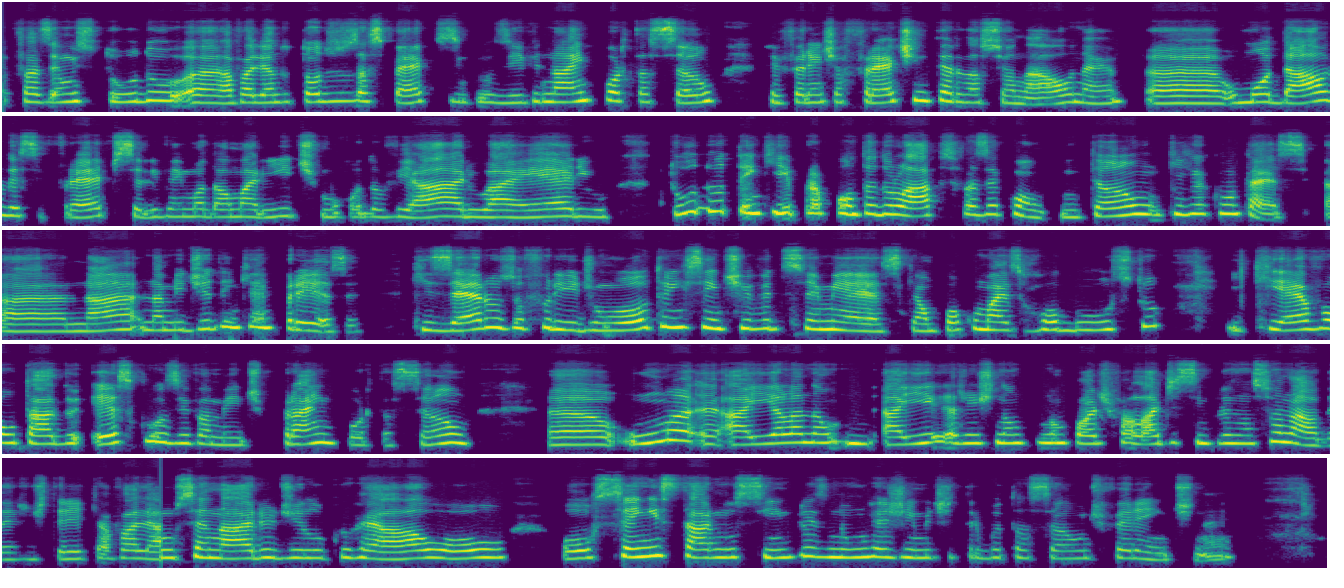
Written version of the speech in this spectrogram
fazer um estudo uh, avaliando todos os aspectos, inclusive na importação referente a frete internacional, né? Uh, o modal desse frete, se ele vem modal marítimo, rodoviário, aéreo, tudo tem que ir para a ponta do lápis fazer conta. Então, o que, que acontece? na, na medida em que a empresa quiser usufruir de um outro incentivo de CMS, que é um pouco mais robusto e que é voltado exclusivamente para importação, Uh, uma, eh, aí ela não, aí a gente não, não pode falar de simples nacional, a gente teria que avaliar um cenário de lucro real ou, ou sem estar no simples num regime de tributação diferente, né?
